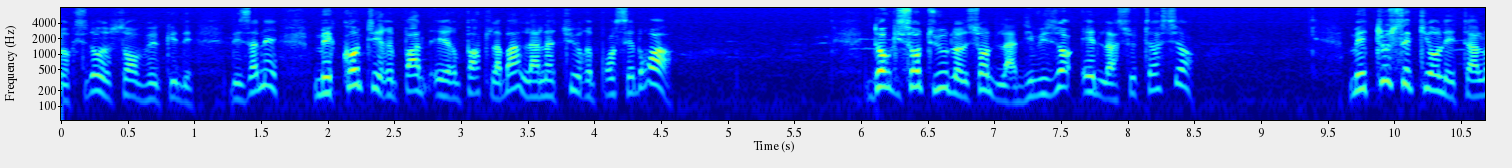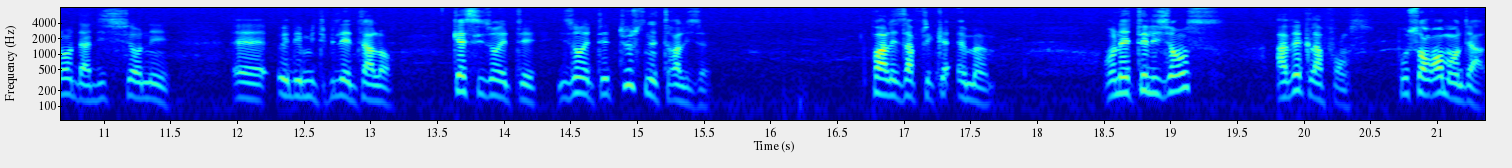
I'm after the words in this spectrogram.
Occident, ils sont vécu des, années. Mais quand ils repartent, ils repartent là-bas, la nature reprend ses droits. Donc ils sont toujours dans le sens de la division et de la situation. Mais tous ceux qui ont les talents d'additionner euh, et de multiplier les talents, qu'est-ce qu'ils ont été? Ils ont été tous neutralisés par les Africains eux-mêmes. En intelligence avec la France, pour son rang mondial.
